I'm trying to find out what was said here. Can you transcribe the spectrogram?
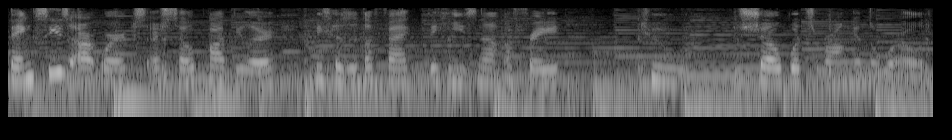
Banksy's artworks are so popular because of the fact that he's not afraid to show what's wrong in the world.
